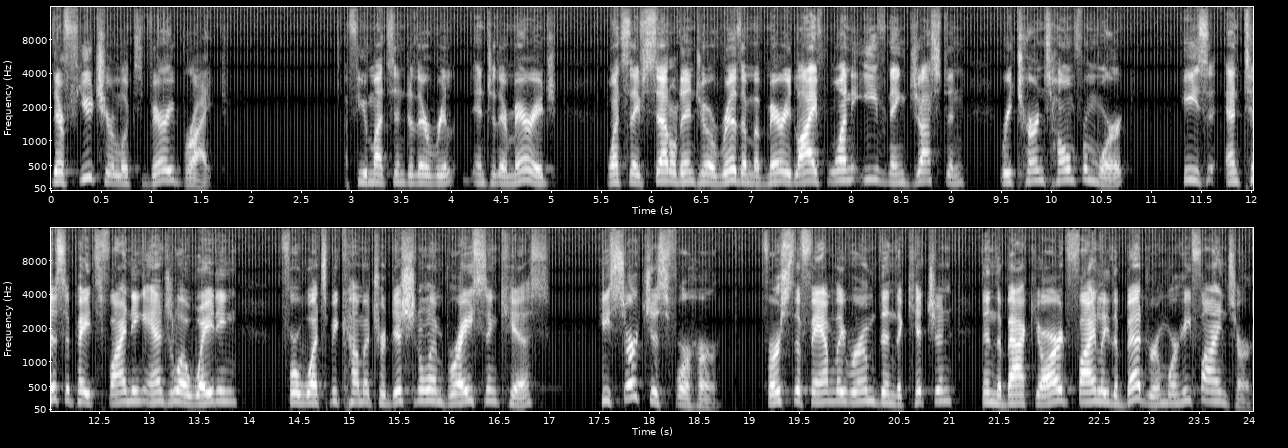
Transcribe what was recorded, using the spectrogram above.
Their future looks very bright. A few months into their, re- into their marriage, once they've settled into a rhythm of married life, one evening Justin returns home from work. He anticipates finding Angela waiting for what's become a traditional embrace and kiss. He searches for her. First the family room, then the kitchen, then the backyard, finally the bedroom where he finds her.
